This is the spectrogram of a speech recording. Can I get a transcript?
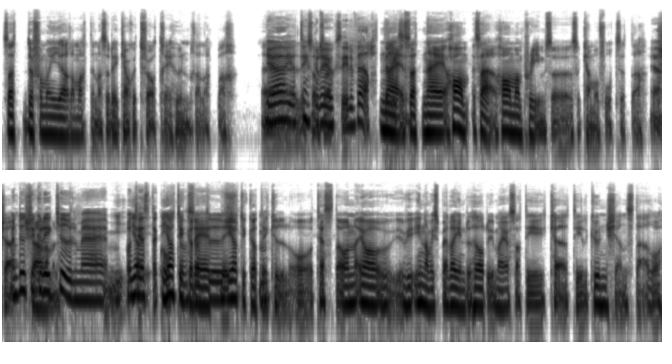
Så att då får man ju göra matten, alltså det är kanske 200-300 lappar Ja, jag liksom, tänker det också. Är det värt det? Nej, liksom? så att, nej har, så här, har man Preem så, så kan man fortsätta ja. köra. Men du tycker det är kul med att jag, testa korten? Jag tycker, det, du... jag tycker att det är mm. kul att testa. Och jag, innan vi spelade in, du hörde ju mig, jag satt i kö till kundtjänst där och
